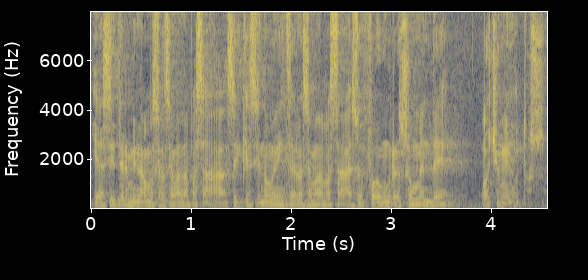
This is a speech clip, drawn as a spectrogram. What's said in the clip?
Y así terminamos la semana pasada. Así que si no viniste la semana pasada, eso fue un resumen de ocho minutos.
